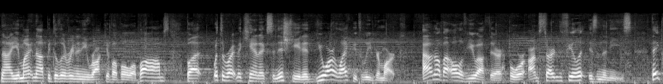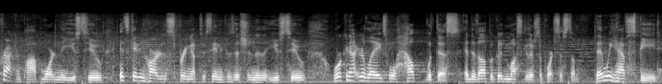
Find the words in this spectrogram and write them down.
Now, you might not be delivering any Rocky Balboa bombs, but with the right mechanics initiated, you are likely to leave your mark. I don't know about all of you out there, but where I'm starting to feel it is in the knees. They crack and pop more than they used to. It's getting harder to spring up to a standing position than it used to. Working out your legs will help with this and develop a good muscular support system. Then we have speed.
